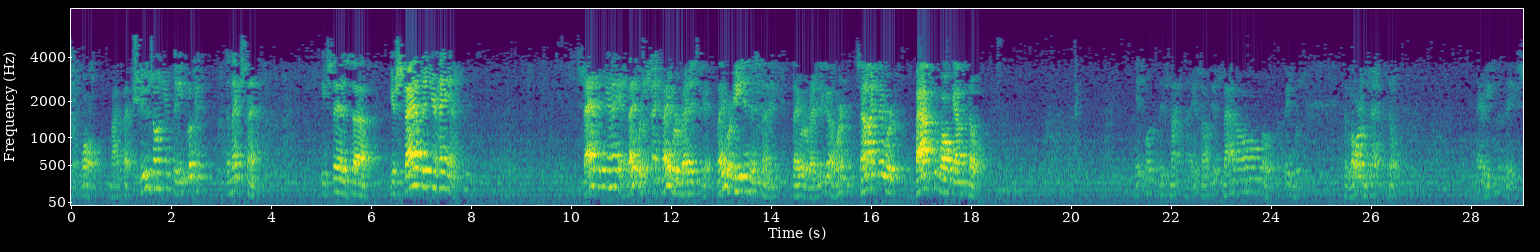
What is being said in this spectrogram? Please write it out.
So walk by faith. Shoes on your feet. Look at the next thing. He says, uh, your staff in your hand. Staff in your hand. They were they were ready to go. They were eating this thing. They were ready to go. Weren't they? Sound like they were about to walk out the door. It was this night time. It was just about all over. It was the Lord was at the door. And they're eating the feast.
